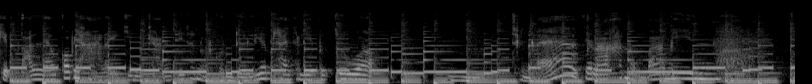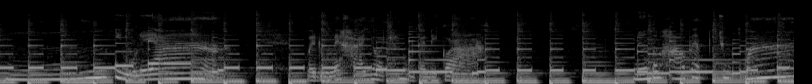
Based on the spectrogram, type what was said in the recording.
เก็บร้านแล้วก็ไปหาอะไรกินกันที่ถนนคนเดินเลียบชายทะเลประจวบถึงแล้วเจลาขนมบ้าบินหิวเลยอะไปดูแม่ค้าหยอดขนมกันดีกว่า เนื้อมะพร้าวแบบจุกมาก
